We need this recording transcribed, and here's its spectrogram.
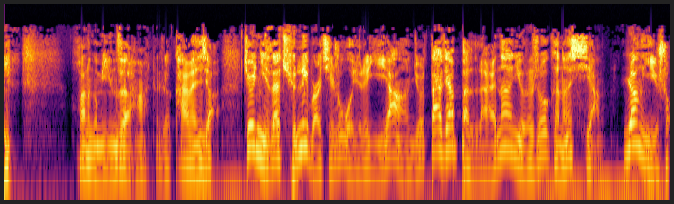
换了个名字哈，这是开玩笑。就是你在群里边，其实我觉得一样，就是大家本来呢，有的时候可能想让一手，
